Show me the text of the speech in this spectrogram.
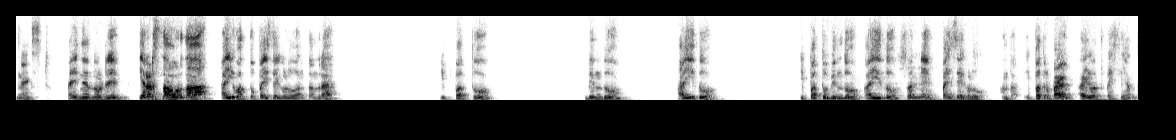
ನೆಕ್ಸ್ಟ್ ಐದನೇದ್ ನೋಡ್ರಿ. ಎರಡ್ ಸಾವಿರದ ಐವತ್ತು ಪೈಸೆಗಳು ಅಂತಂದ್ರ ಇಪ್ಪತ್ತು, ಬಿಂದು ಐದು, ಇಪ್ಪತ್ತು ಬಿಂದು ಐದು ಸೊನ್ನೆ ಪೈಸೆಗಳು ಅಂತ. ಇಪ್ಪತ್ತು ರೂಪಾಯಿ, ಐವತ್ತು ಪೈಸೆ ಅಂತ.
